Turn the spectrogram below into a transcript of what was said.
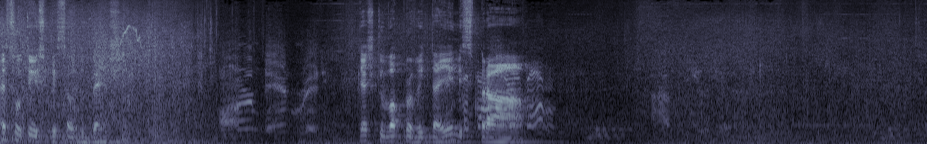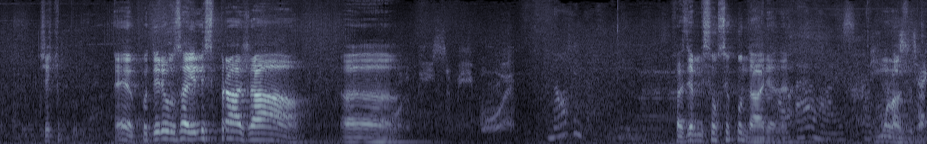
Aí soltei o especial do Banshee. acho que eu vou aproveitar eles pra... Tinha que... É, eu poderia usar eles pra já... Uh, fazer a missão secundária, né? Vamos lá ajudar.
